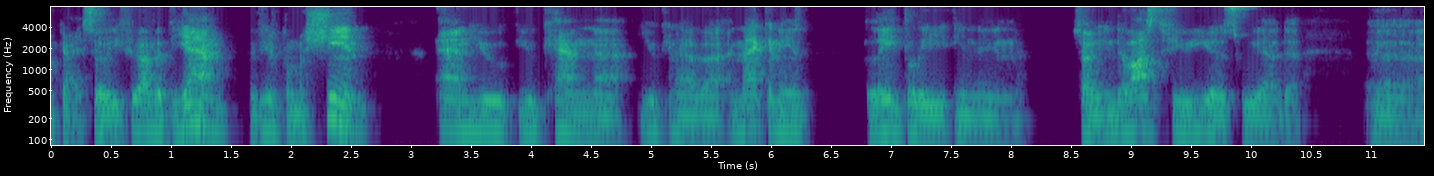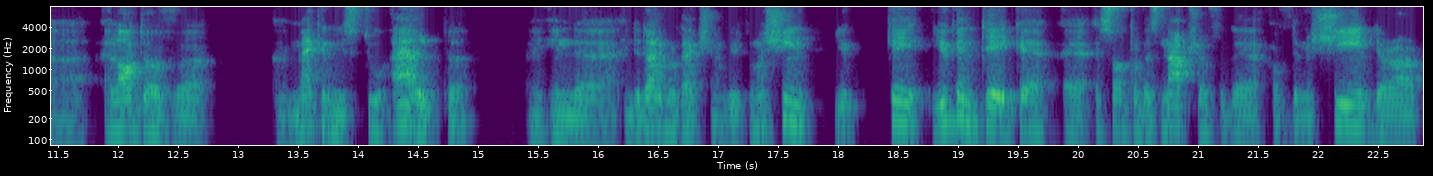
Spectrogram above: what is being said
Okay, so if you have a VM, a virtual machine, and you, you, can, uh, you can have a, a mechanism lately in, in, sorry, in the last few years, we had uh, a lot of uh, mechanisms to help in the, in the data protection virtual machine, you can, you can take a, a, sort of a snapshot of the, of the machine. There are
